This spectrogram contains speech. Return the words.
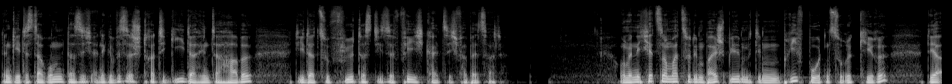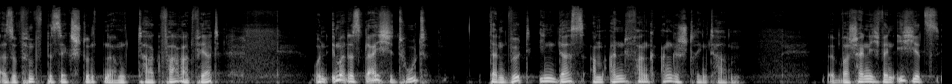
dann geht es darum, dass ich eine gewisse Strategie dahinter habe, die dazu führt, dass diese Fähigkeit sich verbessert. Und wenn ich jetzt nochmal zu dem Beispiel mit dem Briefboten zurückkehre, der also fünf bis sechs Stunden am Tag Fahrrad fährt und immer das Gleiche tut, dann wird ihn das am Anfang angestrengt haben wahrscheinlich, wenn ich jetzt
